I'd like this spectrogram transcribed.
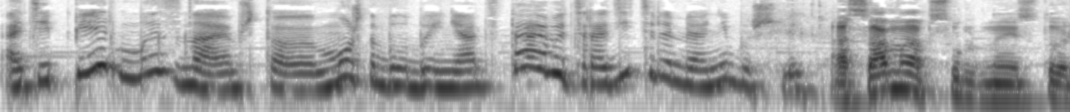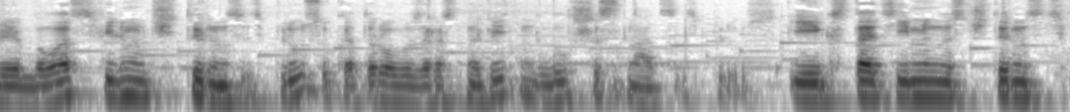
а теперь мы знаем, что можно было бы и не отстаивать, родителями они бы шли. А самая абсурдная история была с фильмом 14 у которого возрастной рейтинг был 16 И, кстати, именно с 14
